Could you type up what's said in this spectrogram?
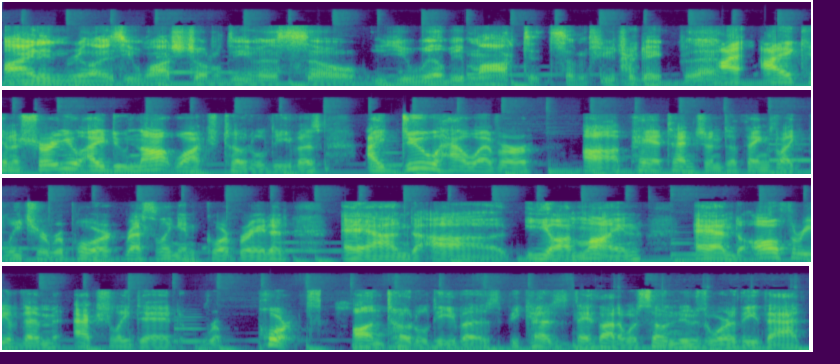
I didn't realize you watched Total Divas, so you will be mocked at some future date for that. I, I can assure you I do not watch Total Divas. I do, however, uh, pay attention to things like Bleacher Report, Wrestling Incorporated, and uh, E Online, and all three of them actually did reports on Total Divas because they thought it was so newsworthy that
